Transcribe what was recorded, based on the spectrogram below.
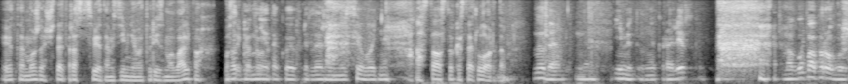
Это можно считать расцветом зимнего туризма в Альпах. После вот которого... мне такое предложение сегодня. Осталось только стать лордом. Ну да, да. имя-то у меня королевское. Могу попробовать.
